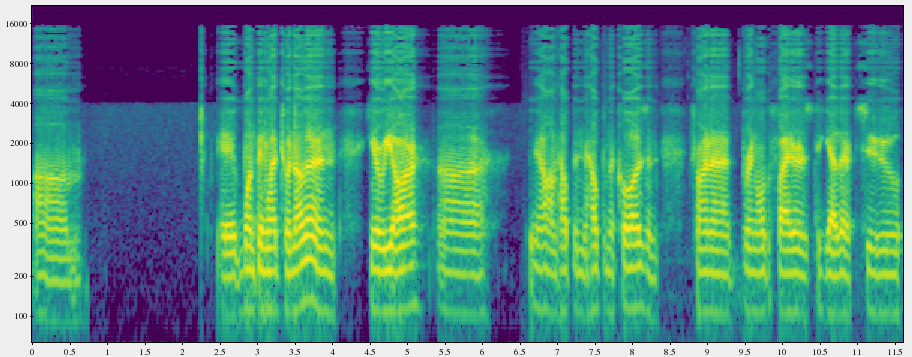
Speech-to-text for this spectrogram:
um, it, one thing led to another and here we are. Uh, you know I'm helping helping the cause and trying to bring all the fighters together to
